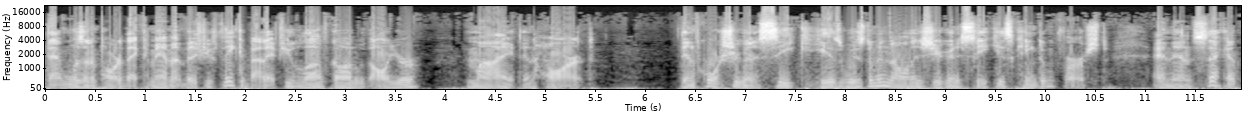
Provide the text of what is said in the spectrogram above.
that wasn't a part of that commandment, but if you think about it, if you love God with all your might and heart, then of course you're going to seek His wisdom and knowledge. You're going to seek His kingdom first. And then second,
